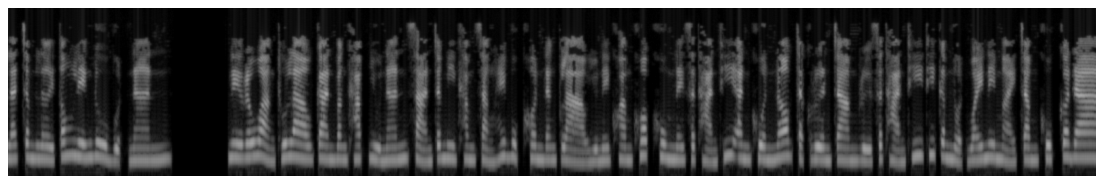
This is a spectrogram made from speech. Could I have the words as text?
และจำเลยต้องเลี้ยงดูบุตรนั้น ในระหว่างทุเลาการบังคับอยู่นั้นศาลจะมีคำสั่งให้บุคคลดังกล่าวอยู่ในความควบคุมในสถานที่อันควรนอกจากเรือนจำหรือสถานที่ที่กำหนดไว้ในหมายจำคุกก็ได้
